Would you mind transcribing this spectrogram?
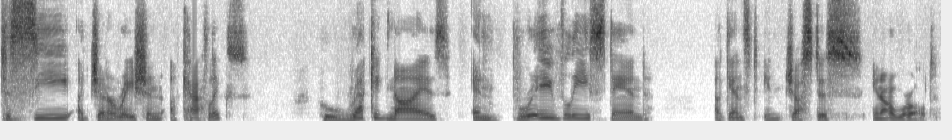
to see a generation of Catholics who recognize and bravely stand against injustice in our world.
